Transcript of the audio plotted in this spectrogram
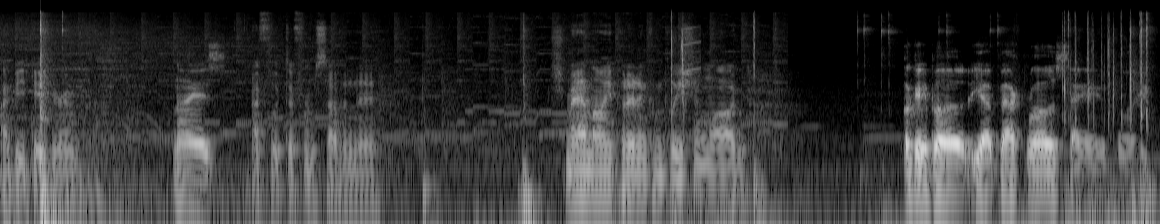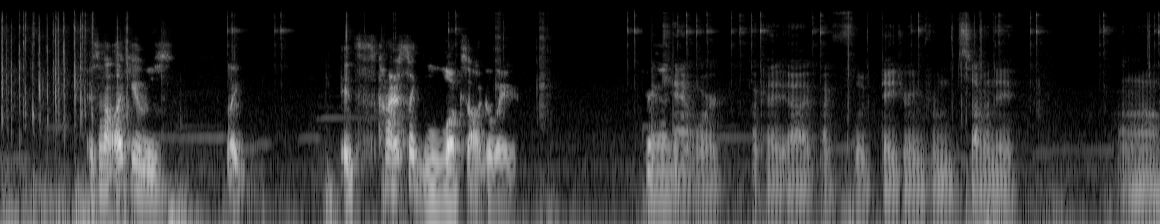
I beat Daydream. Nice. I flicked it from 70. Man, let me put it in completion log. Okay, but yeah, back to what I was saying, like it's not like it was like it's kind of just like looks ugly. It can't work. Okay, yeah, I, I flew Daydream from 70. I don't know.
